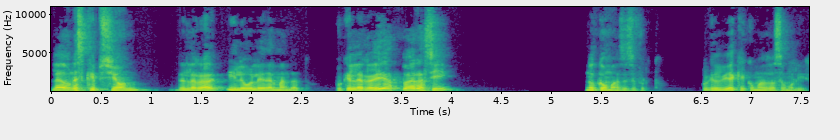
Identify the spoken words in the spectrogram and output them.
Le da una descripción de la realidad y luego le da el mandato. Porque la realidad puede ser así, no comas ese fruto. Porque el día que comas vas a morir.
